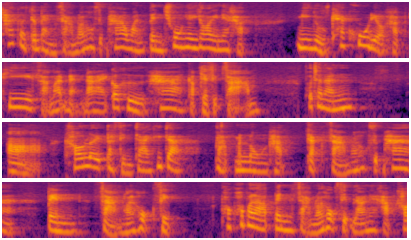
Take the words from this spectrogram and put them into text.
ถ้าเกิดจะแบ่ง 365 วันเป็นช่วงย่อยๆเนี่ยครับมีอยู่แค่คู่เดียวครับที่สามารถแบ่งได้ก็คือ 5 กับ 73 เพราะฉะนั้นเขาเลยตัดสินใจที่จะปรับมันลงครับจาก 365 เป็น 360 เพราะพอเวลาเป็น 360 แล้วเนี่ยครับเขา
